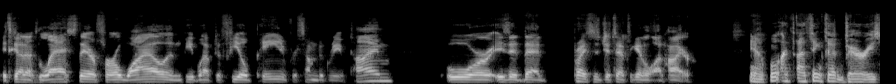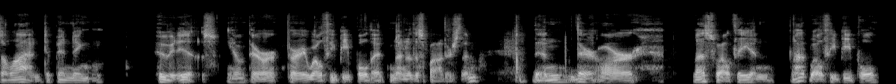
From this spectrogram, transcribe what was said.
it's got to last there for a while and people have to feel pain for some degree of time? Or is it that prices just have to get a lot higher? Yeah, well, I, I think that varies a lot depending who it is. You know, there are very wealthy people that none of this bothers them. Then there are less wealthy and not wealthy people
